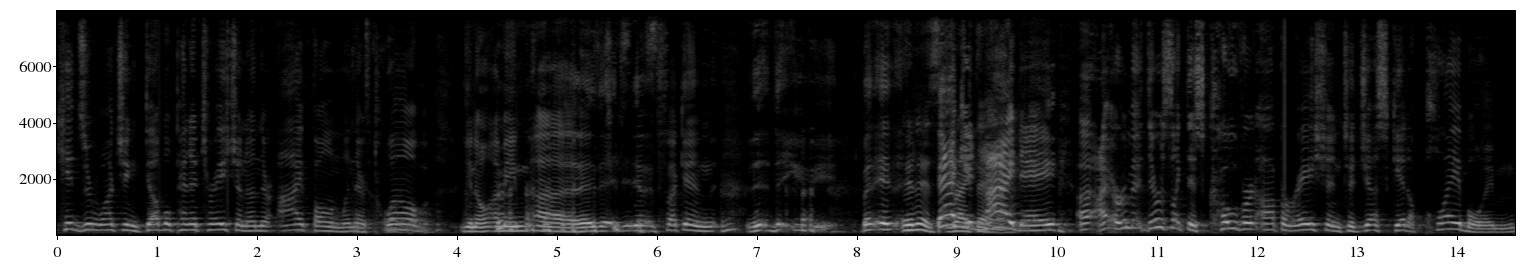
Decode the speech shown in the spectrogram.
kids are watching double penetration on their iphone when they're 12 you know i mean uh, fucking th- th- but it, It is back right in there. my day uh, i remember there was like this covert operation to just get a playboy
